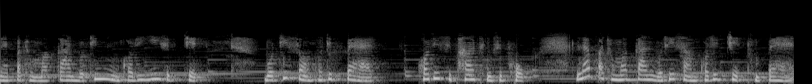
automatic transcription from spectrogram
ในปฐมกาลบทที่หนึ่งข้อที่ยี่สิบเจ็ดบทที่สองข้อที่แปดข้อที่สิบห้าถึงสิบหกและปฐมกาลบทที่สามข้อที่เจ็ดถึงแปด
